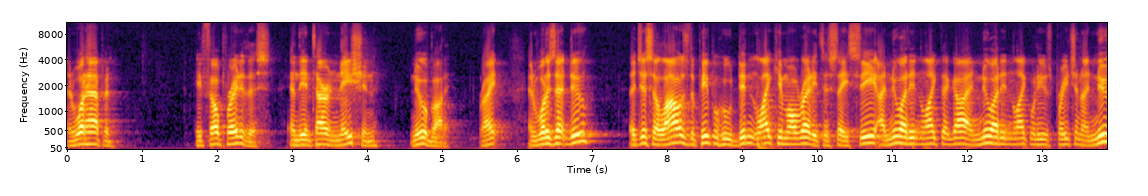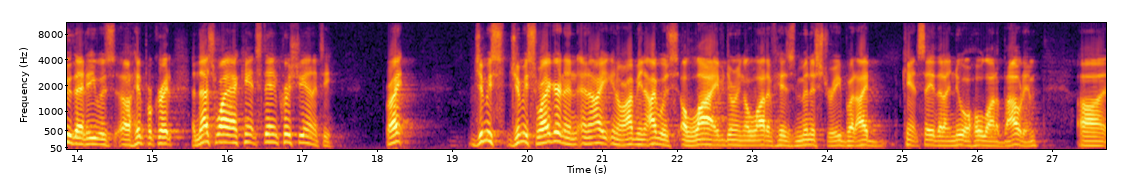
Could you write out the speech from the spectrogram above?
And what happened? He fell prey to this, and the entire nation knew about it, right? And what does that do? that just allows the people who didn't like him already to say, See, I knew I didn't like that guy. I knew I didn't like what he was preaching. I knew that he was a hypocrite. And that's why I can't stand Christianity. Right? Jimmy, Jimmy Swaggart, and, and I, you know, I mean, I was alive during a lot of his ministry, but I can't say that I knew a whole lot about him. Uh,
